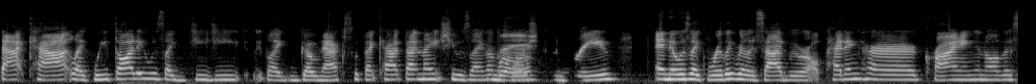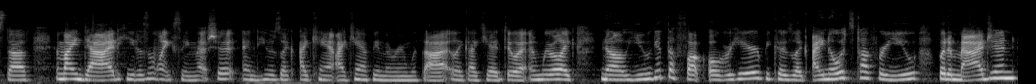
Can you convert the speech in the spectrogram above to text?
that cat like we thought it was like Gigi like go next with that cat that night. She was laying on the floor. She couldn't breathe and it was like really really sad. We were all petting her crying and all this stuff. And my dad he doesn't like seeing that shit. And he was like i can't i can't be in the room with that. Like i can't do it. And we were like no you get the fuck over here because like i know it's tough for you but imagine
